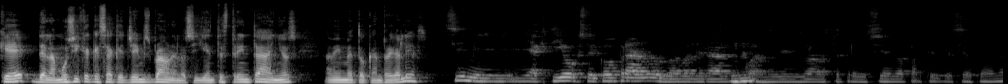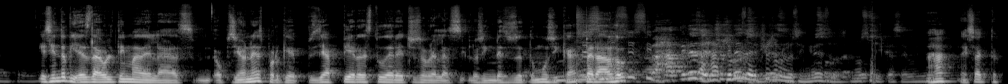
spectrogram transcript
que de la música que saque James Brown en los siguientes 30 años, a mí me tocan regalías. Sí, mi, mi, mi activo que estoy comprando va a valer algo cuando James Brown esté produciendo a partir de cierto momento. Que siento que ya es la última de las opciones porque pues, ya pierdes tu derecho sobre las, los ingresos de tu música. esperado. Sí, sí, sí. Ajá, pierdes derecho, sobre, derecho sobre, los ingresos, no música, según yo. Ajá, exacto.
